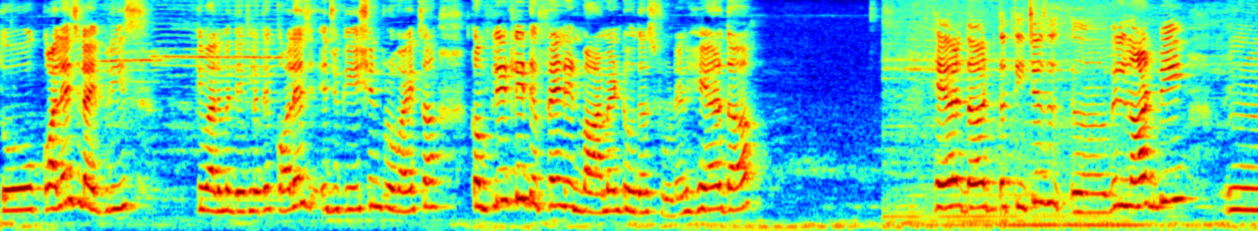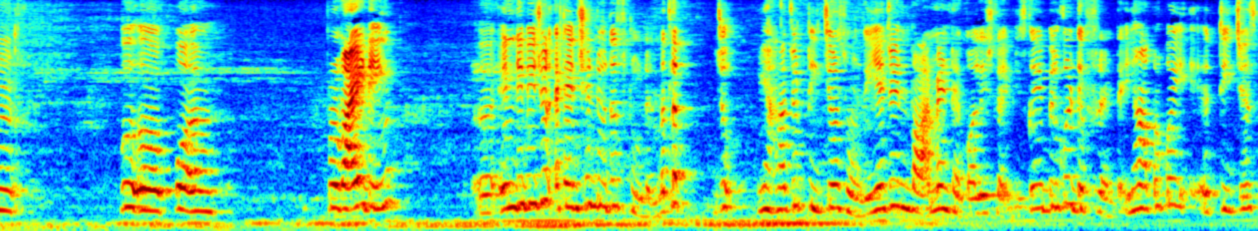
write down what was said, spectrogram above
तो कॉलेज लाइब्रेरीज के बारे में देख लेते हैं. College education provides a completely different environment to the student here the here the the teachers will not be providing individual attention to the student मतलब जो यहाँ जो टीचर्स होंगे, ये जो इन्वायरमेंट है कॉलेज लाइब्रेरीज का ये बिल्कुल डिफरेंट है। यहाँ पर कोई टीचर्स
